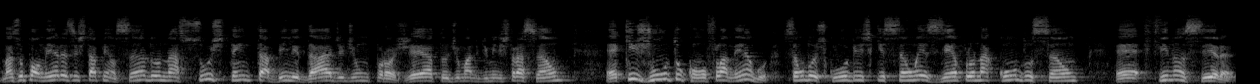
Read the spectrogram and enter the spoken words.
Mas o Palmeiras está pensando na sustentabilidade de um projeto, de uma administração é que, junto com o Flamengo, são dois clubes que são exemplo na condução é, financeira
